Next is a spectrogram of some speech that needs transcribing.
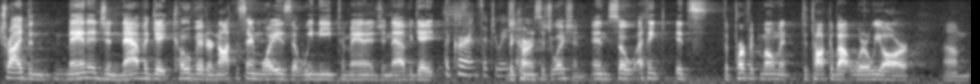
tried to manage and navigate COVID are not the same ways that we need to manage and navigate The current situation. the current situation. And so I think it's the perfect moment to talk about where we are um,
